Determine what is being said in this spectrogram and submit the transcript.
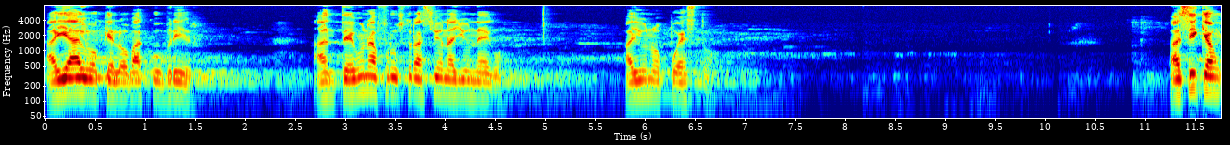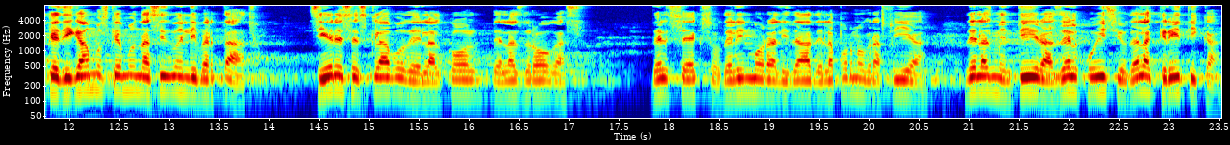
hay algo que lo va a cubrir. Ante una frustración hay un ego, hay un opuesto. Así que aunque digamos que hemos nacido en libertad, si eres esclavo del alcohol, de las drogas, del sexo, de la inmoralidad, de la pornografía, de las mentiras, del juicio, de la crítica,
